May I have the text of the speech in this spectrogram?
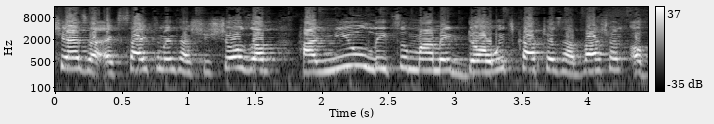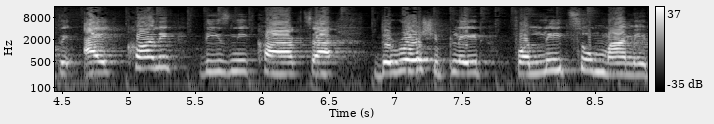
shares her excitement as she shows off her new Little Mermaid doll which captures her version of the iconic Disney character, the role she played for Little Mermaid.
